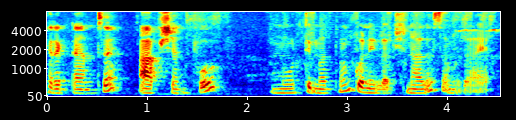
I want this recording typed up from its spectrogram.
Correct answer option four. మూర్తిమత్వం కొన్ని లక్షణాల సముదాయం.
